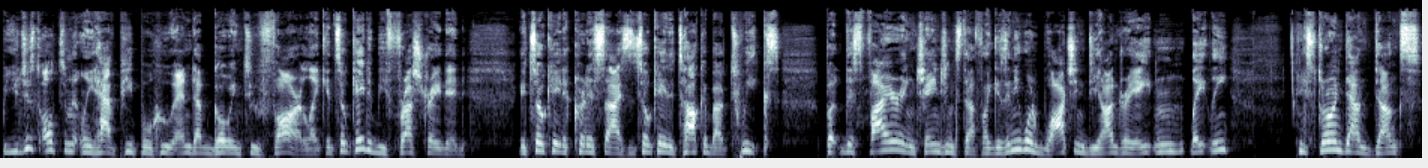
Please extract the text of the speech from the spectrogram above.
But you just ultimately have people who end up going too far. Like, it's okay to be frustrated. It's okay to criticize. It's okay to talk about tweaks. But this firing, changing stuff, like, is anyone watching DeAndre Ayton lately? He's throwing down dunks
